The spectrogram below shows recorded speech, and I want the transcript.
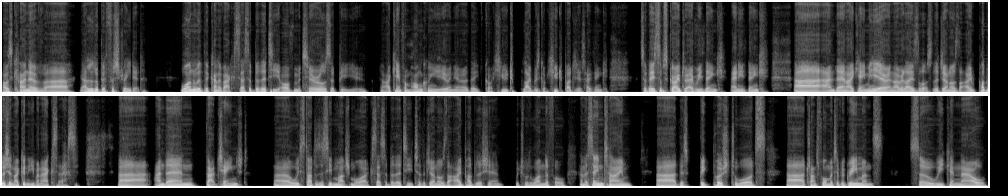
I was kind of a little bit frustrated one with the kind of accessibility of materials at BU. I came from Hong Kong U and, you know, they've got huge, libraries got huge budgets, I think. So they subscribe to everything, anything. Uh, and then I came here and I realized lots of the journals that I publish in, I couldn't even access. Uh, and then that changed. Uh, we started to see much more accessibility to the journals that I publish in, which was wonderful. And at the same time, uh, this big push towards uh, transformative agreements. So we can now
